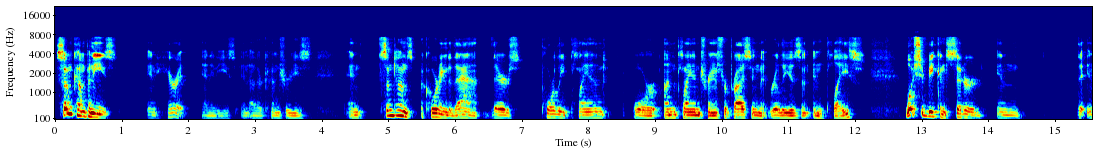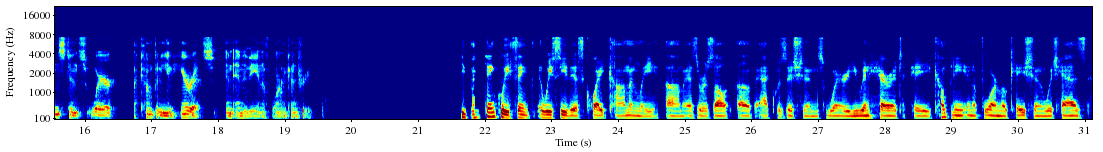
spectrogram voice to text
Some companies inherit entities in other countries, and sometimes, according to that, there's poorly planned or unplanned transfer pricing that really isn't in place. What should be considered in the instance where a company inherits an entity in a foreign country? I think we think we see this quite commonly um, as a result of acquisitions where you inherit a company in a foreign location which has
